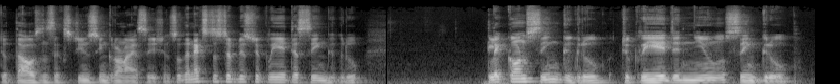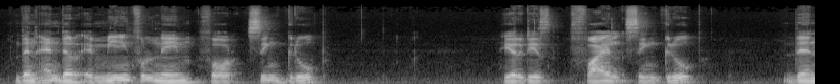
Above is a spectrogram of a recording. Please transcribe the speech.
2016 synchronization. So the next step is to create a sync group. Click on sync group to create a new sync group. Then enter a meaningful name for sync group here it is file sync group then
